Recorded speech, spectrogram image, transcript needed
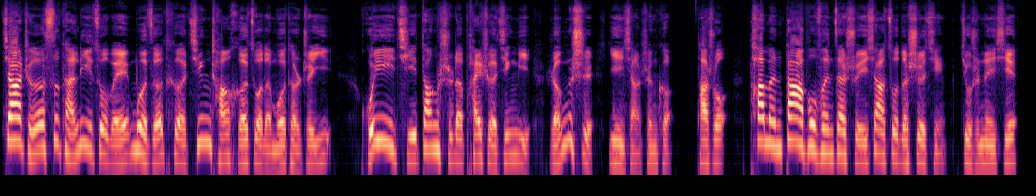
加哲·斯坦利作为莫泽特经常合作的模特之一，回忆起当时的拍摄经历，仍是印象深刻。他说：“他们大部分在水下做的事情，就是那些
